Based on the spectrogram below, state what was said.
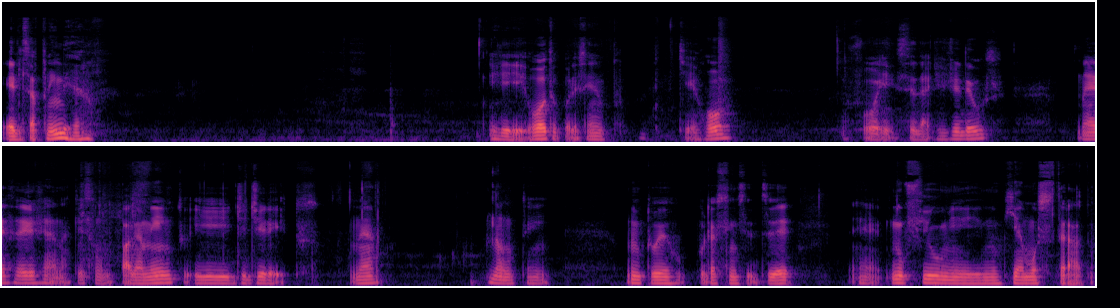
eles aprenderam. E outro, por exemplo, que errou foi Cidade de Deus, mas aí já na questão do pagamento e de direitos, né? Não tem muito erro, por assim se dizer, é, no filme, no que é mostrado.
